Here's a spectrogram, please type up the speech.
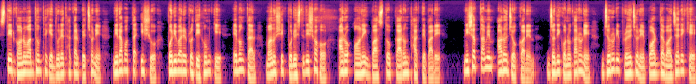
স্ত্রীর গণমাধ্যম থেকে দূরে থাকার পেছনে নিরাপত্তা ইস্যু, পরিবারের প্রতি হুমকি এবং তার মানসিক পরিস্থিতি সহ আরও অনেক বাস্তব কারণ থাকতে পারে। নিশাদ তামিম আরও যোগ করেন, যদি কোনো কারণে জরুরি প্রয়োজনে পর্দা বজায় রেখে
